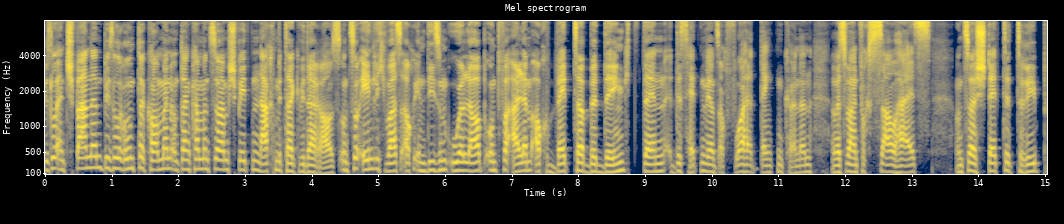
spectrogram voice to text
Bisschen entspannen, bisschen runterkommen und dann kann man so am späten Nachmittag wieder raus. Und so ähnlich war es auch in diesem Urlaub und vor allem auch wetterbedingt, denn das hätten wir uns auch vorher denken können. Aber es war einfach sau heiß und so ein Städtetrip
